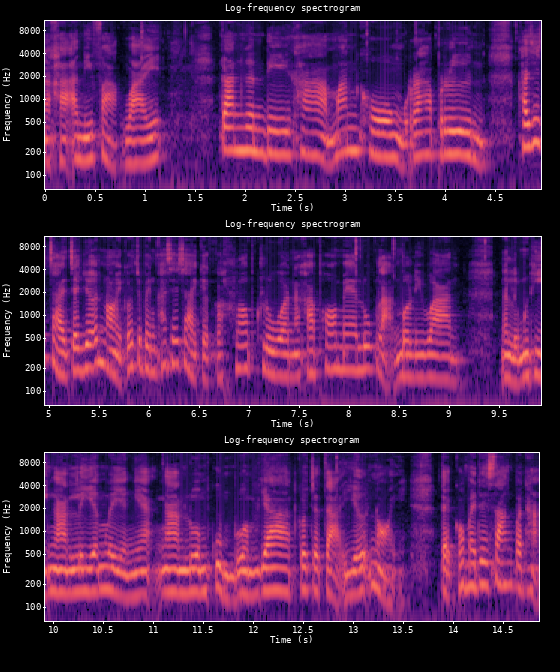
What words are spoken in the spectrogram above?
นะคะ อันนี้ฝากไว้ การเงินดีค่ะ มั่นคง ราบรื่น ค่าใช้จ่ายจะเยอะหน่อยก็จะเป็นค่าใช้จ่ายเกี่ยวกับครอบครัวนะคะ พ่อแม่ลูกหลานบริวารนะหรือบางทีงานเลี้ยงอะไรอย่างเงี้ยงานรวมกลุ่มรวมญาติก็จะจ่ายเยอะหน่อย แต่ก็ไม่ได้สร้างปัญหา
